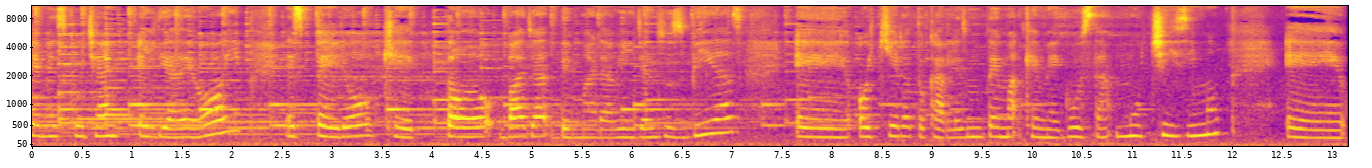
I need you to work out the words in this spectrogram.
que me escuchan el día de hoy. Espero que todo vaya de maravilla en sus vidas. Eh, hoy quiero tocarles un tema que me gusta muchísimo. Eh,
